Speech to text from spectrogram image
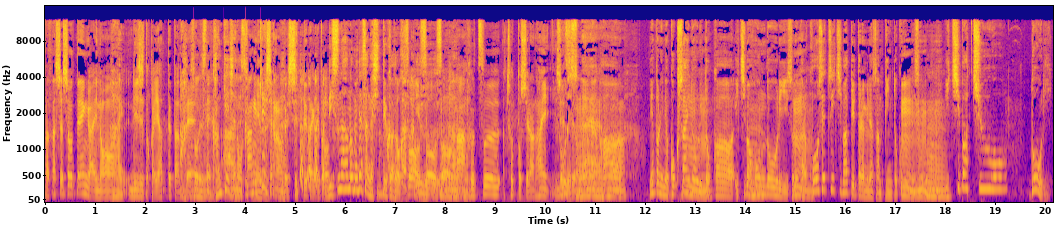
私は商店街の理事とかやってたんで、はい、そうですね、関係者ですね。関係者なので知ってたけど。リスナーの皆さんが知ってるかどうかっていう。そうそうそう。まあ、普通、ちょっと知らないですよね。そうですね。はい、やっぱりね、国際通りとか、市場本通り、それから公設市場って言ったら皆さんピンとくるんですけど、市場中央通り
